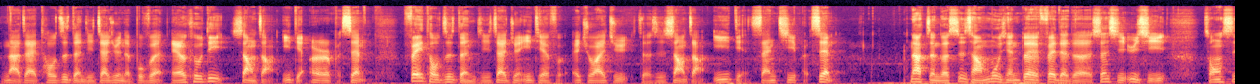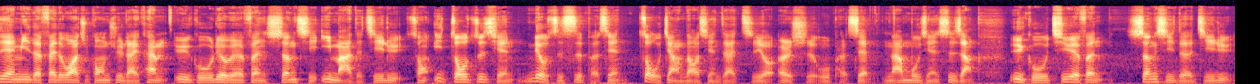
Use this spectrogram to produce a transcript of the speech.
那在投资等级债券的部分，LQD 上涨一点二二 percent，非投资等级债券 ETF HYG 则是上涨一点三七 percent。那整个市场目前对 Fed 的升息预期，从 CME 的 Fed Watch 工具来看，预估六月份升息一码的几率，从一周之前六十四 percent 骤降到现在只有二十五 percent。那目前市场预估七月份升息的几率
